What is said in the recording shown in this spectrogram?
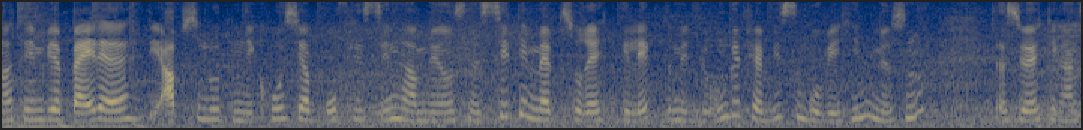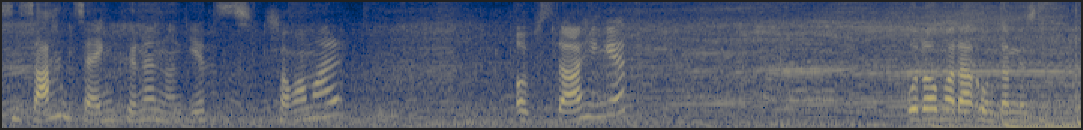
Nachdem wir beide die absoluten Nicosia-Profis sind, haben wir uns eine City Map zurechtgelegt, damit wir ungefähr wissen, wo wir hin müssen, dass wir euch die ganzen Sachen zeigen können. Und jetzt schauen wir mal, ob es da hingeht oder ob wir da runter müssen.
